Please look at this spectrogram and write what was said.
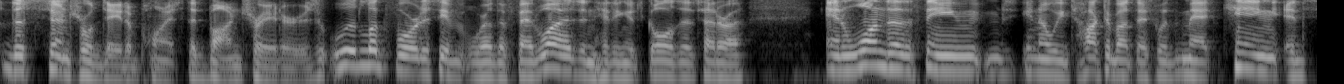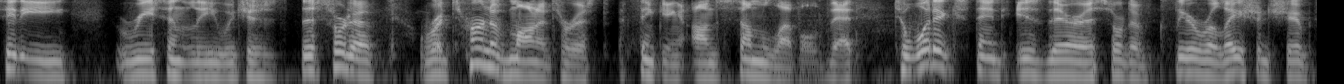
the central data points that bond traders would look for to see where the Fed was and hitting its goals, et cetera. And one of the themes, you know, we talked about this with Matt King at Citi recently, which is this sort of return of monetarist thinking on some level. That to what extent is there a sort of clear relationship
